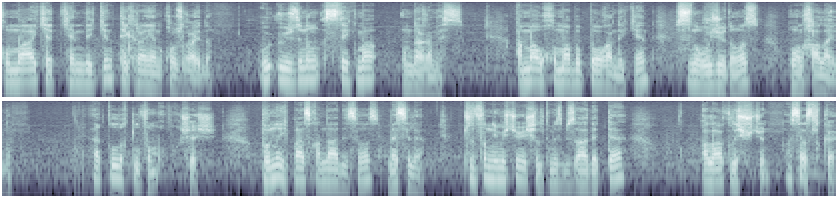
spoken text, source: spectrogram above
xumoga ketgandan keyin takror yana qo'zg'aydi өзінің стигма ондағы емес амма ұқыма болып болған екен сіздің вүжудыңыз оны қалайды ақыллық телефон ұқшаш бұны ипас қанда десеңіз мәселе телефон неме үшін шілтіміз біз әдетте ала қылыш үшін асаслықы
